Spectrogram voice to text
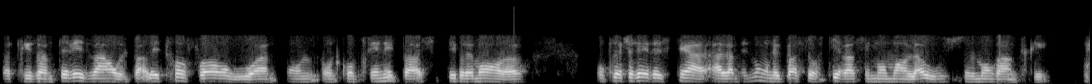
pas très intéressant. On parlait trop fort ou on on ne comprenait pas. C'était vraiment... euh, on préférait rester à, à la maison, on ne pas sortir à ces moments-là ou seulement rentrer.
